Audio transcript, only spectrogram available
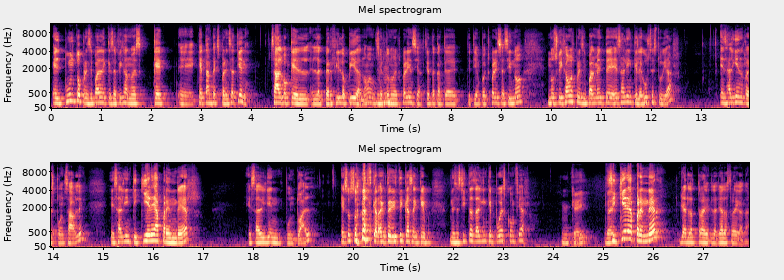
el punto principal en el que se fija no es qué, eh, qué tanta experiencia tiene, salvo que el, el- el perfil lo pida, ¿no? Un cierto número de experiencia, cierta cantidad de, de tiempo de experiencia, sino nos fijamos principalmente, ¿es alguien que le gusta estudiar? ¿Es alguien responsable? ¿Es alguien que quiere aprender? ¿Es alguien puntual? Esas son las características en que necesitas de alguien que puedes confiar. Ok. Si quiere aprender, ya, la trae- ya las trae ganar.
